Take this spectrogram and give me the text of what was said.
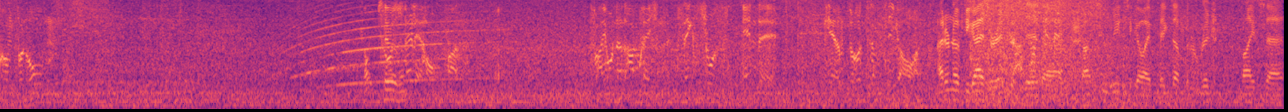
Kommt von oben. two of them. I don't know if you guys are interested. Uh, about two weeks ago, I picked up an original flight set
